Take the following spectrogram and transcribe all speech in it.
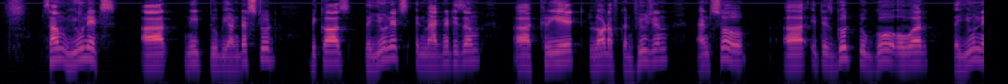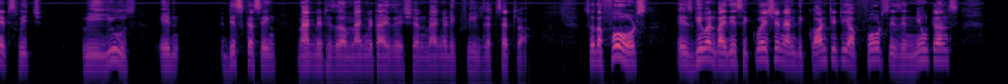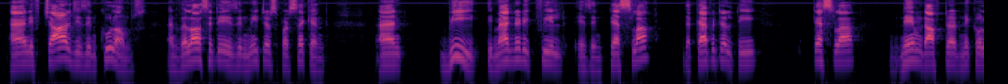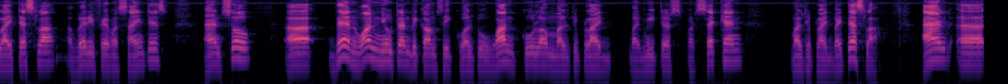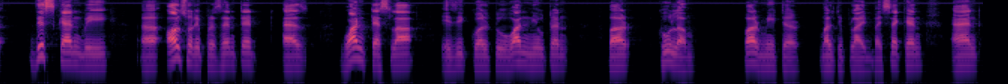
some units are need to be understood, because the units in magnetism uh, create lot of confusion and so uh, it is good to go over the units which we use in discussing magnetism, magnetization, magnetic fields etcetera. So, the force is given by this equation and the quantity of force is in newtons and if charge is in coulombs and velocity is in meters per second and B the magnetic field is in Tesla, the capital T Tesla named after Nikolai Tesla a very famous scientist. And so uh, then 1 Newton becomes equal to 1 coulomb multiplied by meters per second multiplied by Tesla and uh, this can be uh, also represented as 1 Tesla is equal to 1 Newton per coulomb per meter multiplied by second and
